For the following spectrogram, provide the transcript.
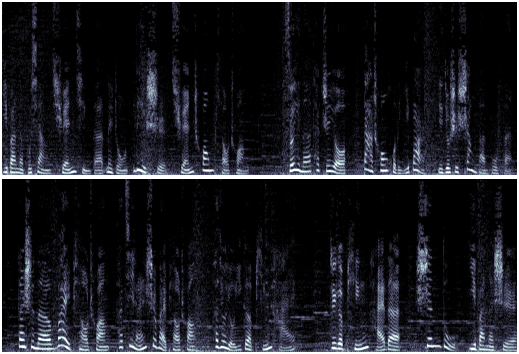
一般的不像全景的那种立式全窗飘窗。所以呢，它只有大窗户的一半，也就是上半部分。但是呢，外飘窗它既然是外飘窗，它就有一个平台，这个平台的深度一般呢是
